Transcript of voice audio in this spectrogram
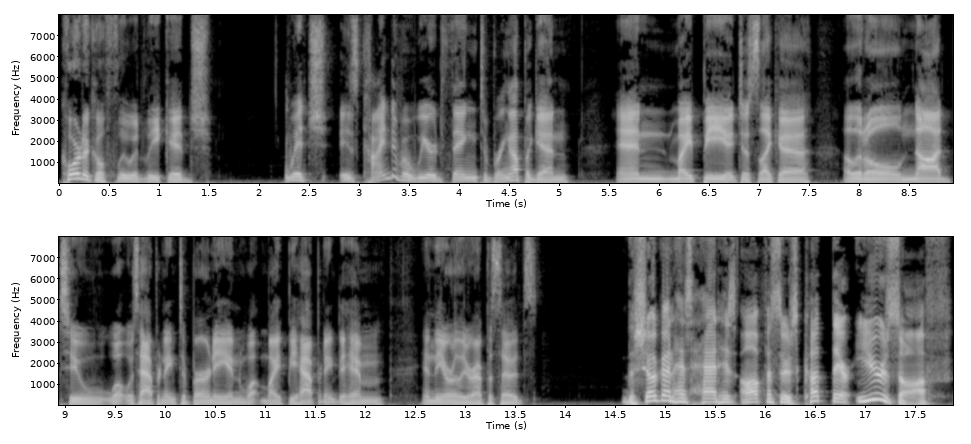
cortical fluid leakage, which is kind of a weird thing to bring up again and might be just like a a little nod to what was happening to Bernie and what might be happening to him in the earlier episodes. The Shogun has had his officers cut their ears off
